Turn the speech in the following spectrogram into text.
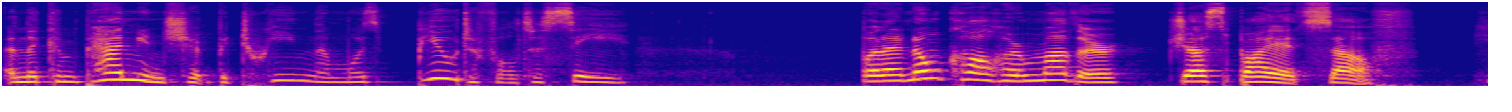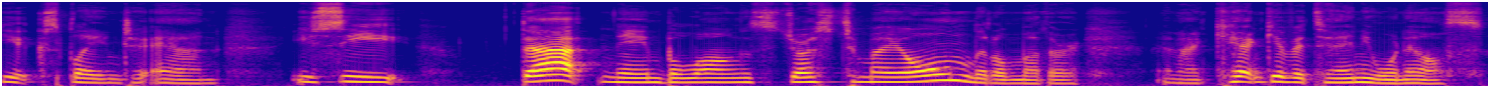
and the companionship between them was beautiful to see. But I don't call her mother just by itself, he explained to Anne. You see, that name belongs just to my own little mother, and I can't give it to anyone else.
